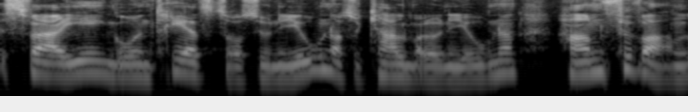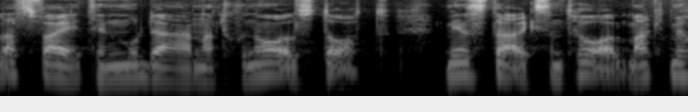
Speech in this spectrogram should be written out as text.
Sverige ingår i en tredstatsunion, alltså Kalmarunionen. Han förvandlar Sverige till en modern nationalstat med en stark centralmakt, med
